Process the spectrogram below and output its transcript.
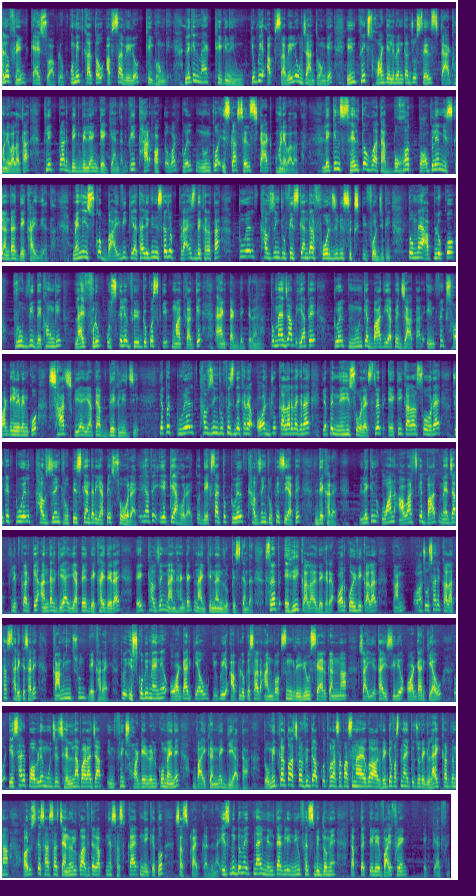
Hello friend, कैसे हो आप लोग? उम्मीद करता हूँ आप सभी लोग ठीक होंगे। लेकिन मैं ठीक नहीं हूँ, क्योंकि आप सभी लोग जानते होंगे इन्फिनिक्स हॉट इलेवन का जो सेल स्टार्ट होने वाला था फ्लिपकार्ट बिग बिलियन डे के अंदर। क्योंकि थर्ड अक्टूबर ट्वेल्थ नून को इसका सेल स्टार्ट होने वाला था। लेकिन सेल तो हुआ था, बहुत प्रॉब्लम इसके अंदर दिखाई दिया था। मैंने इसको बाई भी किया था, लेकिन इसका जो प्राइस दिख रहा था ट्वेल्व थाउज़ेंड रुपीज़ के अंदर four G B sixty four G B तो मैं आप लोग को प्रूफ भी दिखाऊँगी लाइव प्रूफ उसके लिए वीडियो को स्किप मत करके एंड तक देखते रहना। तो मैं जब यहाँ पे ट्वेल्व नून के बाद यहाँ पे जाकर इन्फिनिक्स हॉट इलेवन को सर्च किया, यहाँ पे आप देख लीजिए। यहाँ पे ट्वेल्व थाउज़ेंड रुपीज़ देख रहा है और जो कलर वगैरह है यहाँ पे नहीं शो रहा है, सिर्फ़ एक ही कलर शो हो रहा है, जो कि ट्वेल्व थाउज़ेंड रुपीज़ के अंदर यहाँ पे शो हो रहा है। यहाँ पे ये क्या हो रहा है? तो देख सकते हो ट्वेल्व थाउज़ेंड रुपीज़ यहाँ पे देख रहा है। लेकिन वन आवर्स के बाद मैं जब फ्लिपकार्ट के अंदर गया, यहाँ पे दिखाई दे रहा है eight thousand nine hundred ninety nine rupees के अंदर। सिर्फ़ यही कलर देख रहा है और कोई भी कलर काम और जो सारे कलर था सारे के सारे कामिंग सुन देखा रहा है। तो इसको भी मैंने ऑर्डर किया हूँ क्योंकि आप लोग के साथ अनबॉक्सिंग रिव्यू शेयर करना चाहिए था इसीलिए ऑर्डर किया हूँ। तो ये सारे प्रॉब्लम मुझे झेलना पड़ा जब इन्फिनिक्स हॉट इलेवन को मैंने बाई करने गया था। तो उम्मीद करता हूँ आज का वीडियो आपको थोड़ा सा पसंद आएगा और वीडियो पसंद आए तो जो एक लाइक कर देना और उसके साथ साथ चैनल को अभी तक आपने सब्सक्राइब नहीं किया तो सब्सक्राइब कर देना। इस वीडियो में इतना ही मिलता है अगली न्यू फेस वीडियो में। तब तक के लिए bye friend take care friend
